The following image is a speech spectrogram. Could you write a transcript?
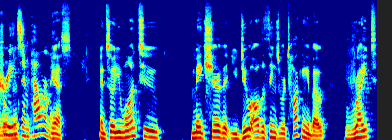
creates empowerment. Yes. And so you want to make sure that you do all the things we're talking about right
